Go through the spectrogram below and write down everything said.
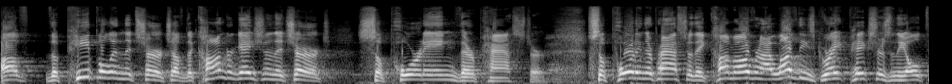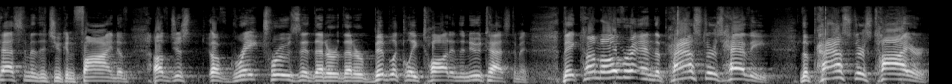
of the people in the church, of the congregation in the church, supporting their pastor. Supporting their pastor. They come over, and I love these great pictures in the Old Testament that you can find of, of just of great truths that, that, are, that are biblically taught in the New Testament. They come over, and the pastor's heavy. The pastor's tired.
